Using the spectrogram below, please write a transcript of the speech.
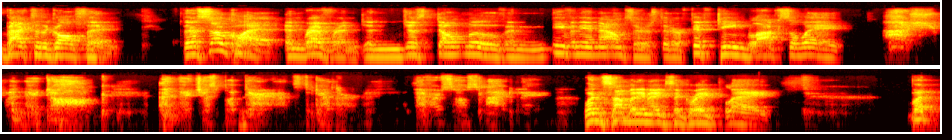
Back to the golf thing. They're so quiet and reverent and just don't move. And even the announcers that are 15 blocks away hush when they talk. and they just put their hands together ever so slightly when somebody makes a great play. But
